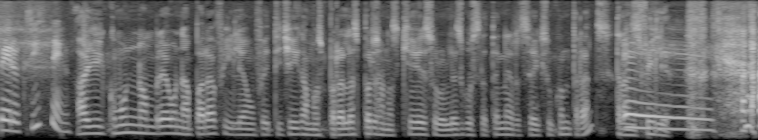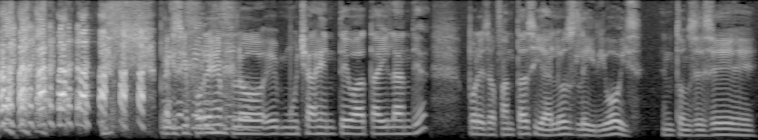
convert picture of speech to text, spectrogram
pero existen. Hay como un nombre, una parafilia, un fetiche, digamos, para las personas que solo les gusta tener sexo con trans. Transfilia. Eh, Porque es que, por ejemplo, eh, mucha gente va a Tailandia por esa fantasía de los ladyboys. Entonces, eh,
